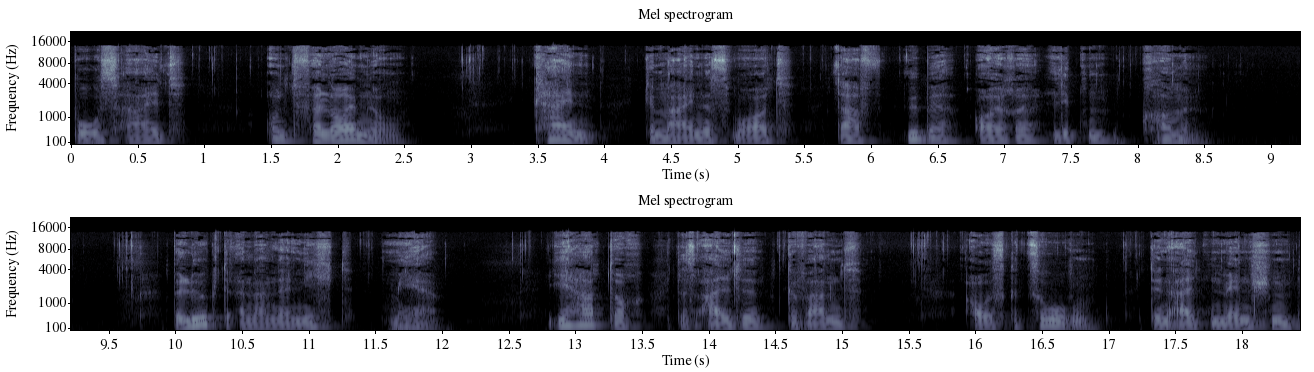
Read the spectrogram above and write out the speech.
Bosheit und Verleumdung. Kein gemeines Wort darf über eure Lippen kommen belügt einander nicht mehr. Ihr habt doch das alte Gewand ausgezogen, den alten Menschen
